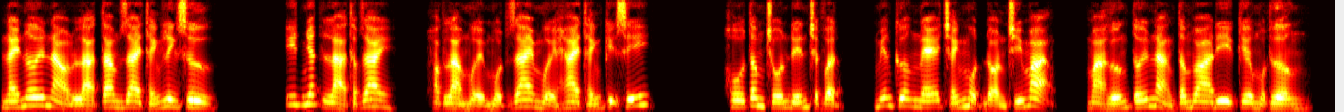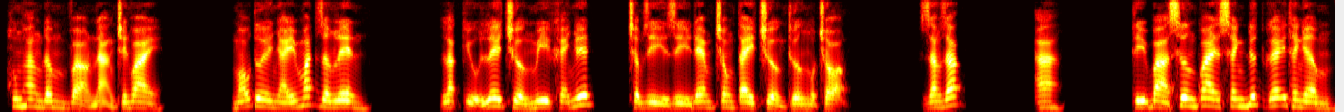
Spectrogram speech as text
Này nơi nào là tam giai thánh linh sư? Ít nhất là thập giai, hoặc là 11 giai 12 thánh kỵ sĩ. Hồ Tâm trốn đến chật vật, miễn cương né tránh một đòn chí mạng, mà hướng tới nàng tâm hoa đi kia một thường, hung hăng đâm vào nàng trên vai. Máu tươi nháy mắt dâng lên. Lạc cửu lê trường mi khẽ nhết, chậm gì gì đem trong tay trường thương một trọn. Giang giác. A. Thì bà xương quai xanh đứt gãy thanh âm,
